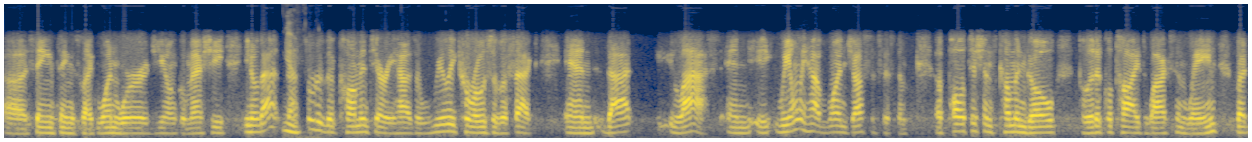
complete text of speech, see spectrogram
Uh, saying things like one word, Jian Ghomeshi, you know that yeah. that sort of the commentary has a really corrosive effect, and that lasts. And it, we only have one justice system. Uh, politicians come and go, political tides wax and wane, but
